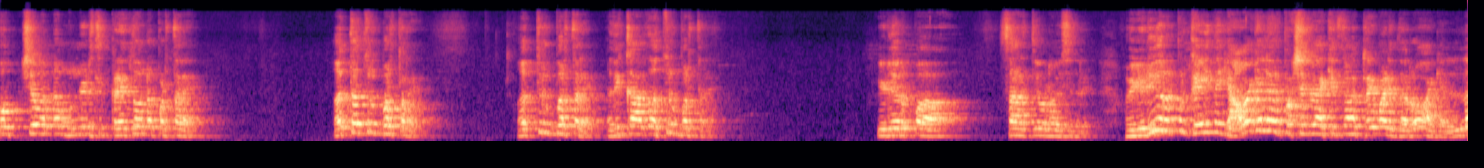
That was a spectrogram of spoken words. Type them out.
ಪಕ್ಷವನ್ನ ಮುನ್ನಡೆಸಲಿಕ್ಕೆ ಪ್ರಯತ್ನವನ್ನ ಪಡ್ತಾರೆ. ಹತ್ತತ್ರಕ್ಕೆ ಬರ್ತಾರೆ. ಹತ್ರಕ್ಕೆ ಬರ್ತಾರೆ. ಅಧಿಕಾರದ ಹತ್ರಕ್ಕೆ ಬರ್ತಾರೆ. ಯಡಿಯೂರಪ್ಪ ಸಾರಥ್ಯವನ್ನು ವಹಿಸಿದರೆ ಯಡಿಯೂರಪ್ಪನ ಕೈಯಿಂದ ಯಾವಾಗೆಲ್ಲ ಪಕ್ಷಗಳ ಪಕ್ಷಕ್ಕೆ ಕಿತ್ಕೊಳ್ಳೋಕೆ ಟ್ರೈ ಮಾಡಿದ್ದಾರೋ, ಹಾಗೆಲ್ಲ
